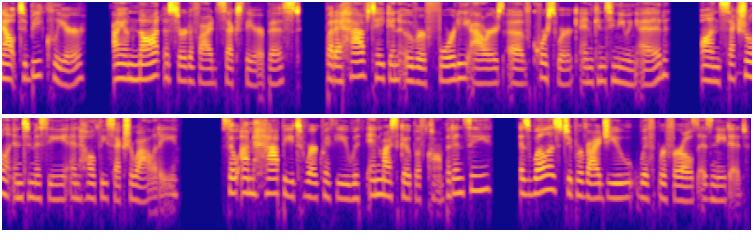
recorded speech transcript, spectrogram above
Now, to be clear, I am not a certified sex therapist, but I have taken over 40 hours of coursework and continuing ed on sexual intimacy and healthy sexuality. So I'm happy to work with you within my scope of competency, as well as to provide you with referrals as needed.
